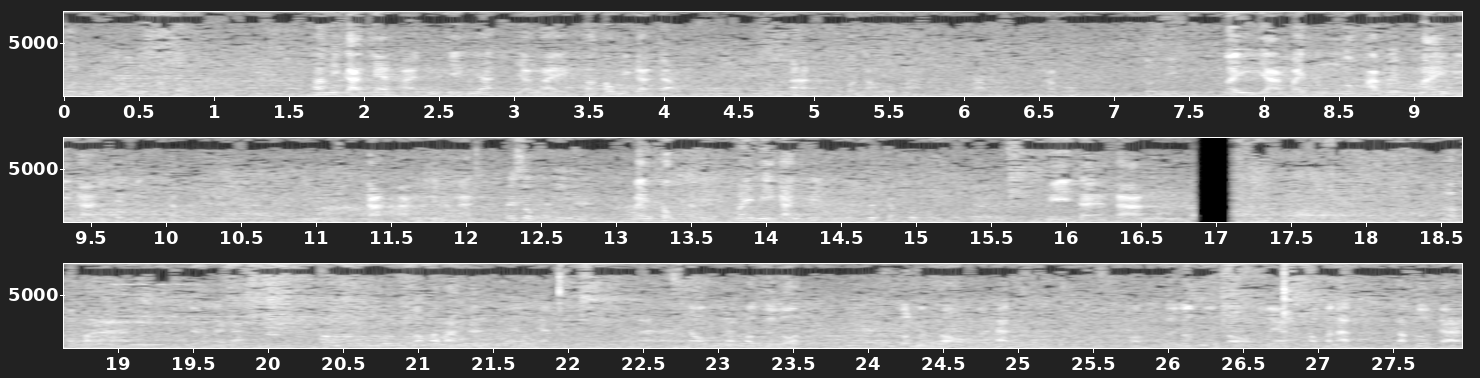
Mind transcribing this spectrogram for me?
คนที่เอารถมาส่งถ้ามีการแจ้งหายจริงๆเนี่ยยังไงก็ต้องมีการจับอะคนเอารถมาครับผมตัวนี้และอีกอย่างไปถึงโรงพักเนี่ยไม่มีการเขียนเป็นจับการหายก็คืออย่างนั้นไม่ส่งคดีนะไม่ส่งคดี ไม่มีการเขียนเพื่อจับกลุ่มมีแต่การ เมื่อประมาณเดือนที่แล้วเนี่ยอ่าน้องเขาซื้อรถรถมือสองนะครับซื้อรถมือสองเนี่ยเขาก็นัดขับรถกัน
